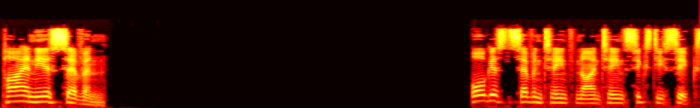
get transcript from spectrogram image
Pioneer 7 August 17, 1966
